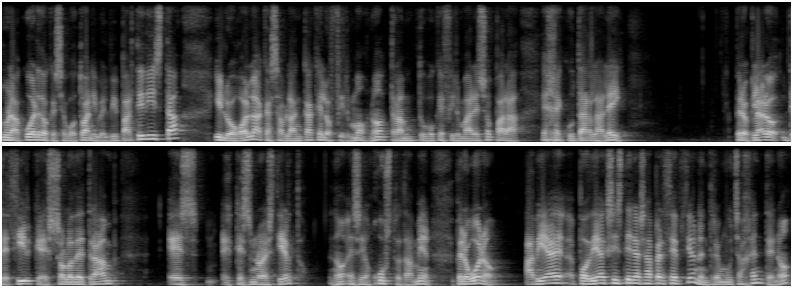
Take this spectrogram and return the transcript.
un acuerdo que se votó a nivel bipartidista, y luego la Casa Blanca que lo firmó, ¿no? Trump tuvo que firmar eso para ejecutar la ley. Pero claro, decir que es solo de Trump es, es que no es cierto, ¿no? Es injusto también. Pero bueno, había, podía existir esa percepción entre mucha gente, ¿no?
